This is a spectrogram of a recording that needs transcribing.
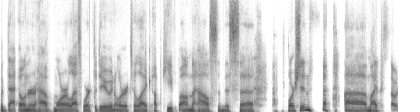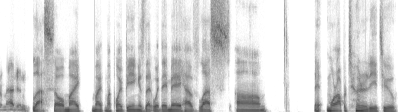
Would that owner have more or less work to do in order to like upkeep on the house in this uh portion? Uh, my Yes, I would imagine. less. So my my my point being is that would they may have less um Eh, more opportunity to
